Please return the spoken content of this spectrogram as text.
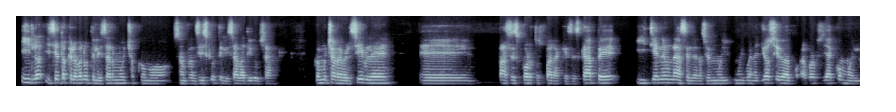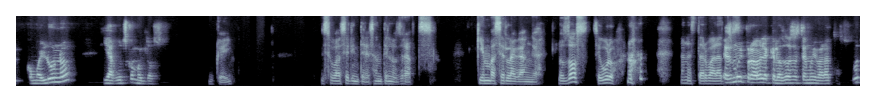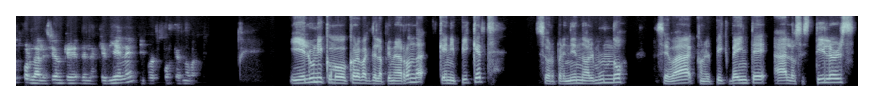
y, lo, y, siento que lo van a utilizar mucho como San Francisco utilizaba a Samuel, con mucha reversible, eh, pases cortos para que se escape y tiene una aceleración muy, muy buena. Yo sigo a, a Brooks ya como el, como el 1 y a Woods como el 2. Ok. Eso va a ser interesante en los drafts. ¿Quién va a ser la ganga? Los dos, seguro, ¿no? van a estar baratos. Es muy probable que los dos estén muy baratos. Wood por la lesión que, de la que viene y Brooks porque es novato. Y el único coreback de la primera ronda, Kenny Pickett, sorprendiendo al mundo, se va con el pick 20 a los Steelers,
